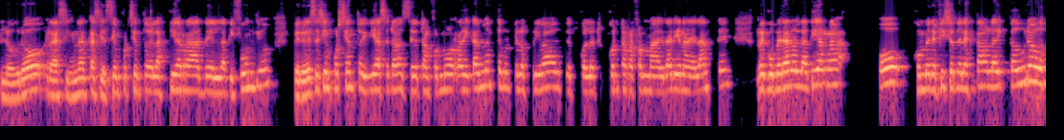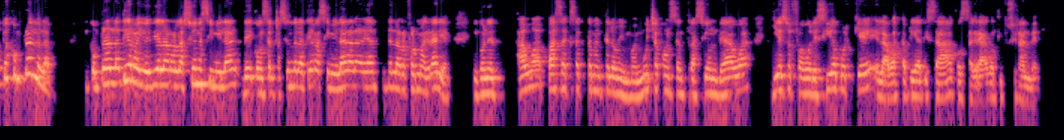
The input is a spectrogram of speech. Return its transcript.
logró reasignar casi el 100% de las tierras del latifundio, pero ese 100% hoy día se, se, transformó radicalmente porque los privados, con la contrarreforma agraria en adelante, recuperaron la tierra o con beneficios del Estado en la dictadura o después comprándola. Y compraron la tierra y hoy día la relación es similar, de concentración de la tierra similar a la de antes de la reforma agraria. Y con el agua pasa exactamente lo mismo. Hay mucha concentración de agua y eso es favorecido porque el agua está privatizada, consagrada constitucionalmente.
